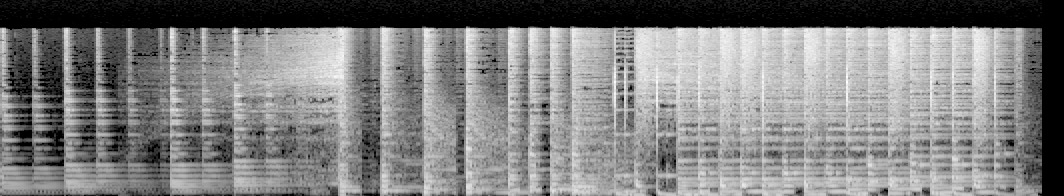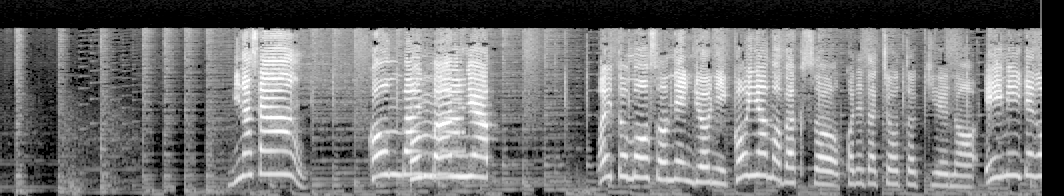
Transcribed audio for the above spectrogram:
はい皆さん、こんばんばんにゃワイト妄想燃料に今夜も爆走、小ネタ超特急のエイミーでご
